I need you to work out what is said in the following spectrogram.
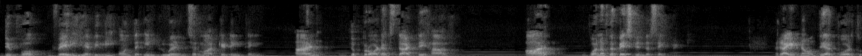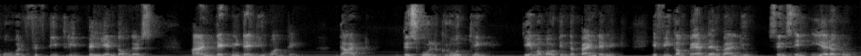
They work very heavily on the influencer marketing thing, and the products that they have are one of the best in the segment. Right now, they are worth over $53 billion. And let me tell you one thing that this whole growth thing came about in the pandemic. If we compare their value since in year ago,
